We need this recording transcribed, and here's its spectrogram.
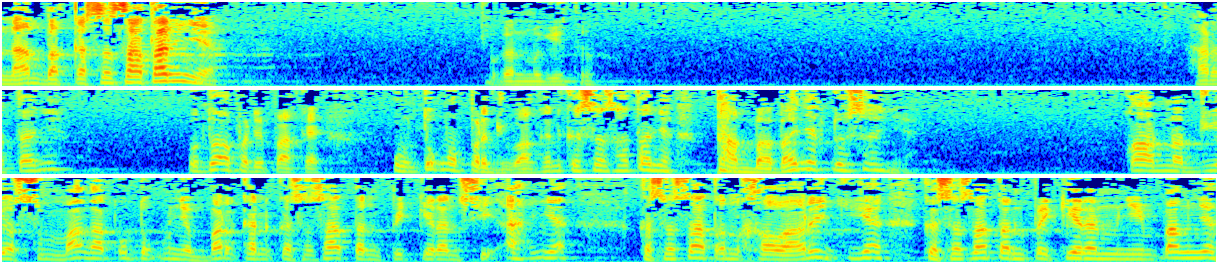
menambah kesesatannya. Bukan begitu? Hartanya untuk apa dipakai? Untuk memperjuangkan kesesatannya, tambah banyak dosanya karena dia semangat untuk menyebarkan kesesatan pikiran syiahnya, kesesatan khawarijnya, kesesatan pikiran menyimpangnya,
